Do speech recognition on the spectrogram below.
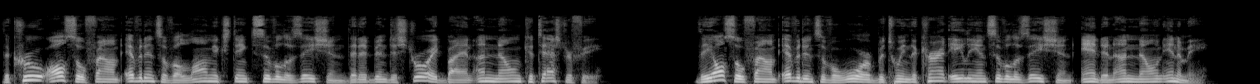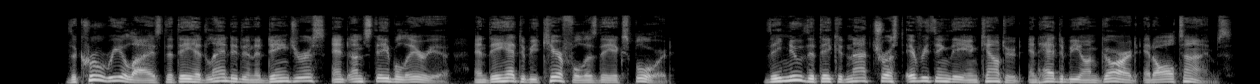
the crew also found evidence of a long extinct civilization that had been destroyed by an unknown catastrophe. They also found evidence of a war between the current alien civilization and an unknown enemy. The crew realized that they had landed in a dangerous and unstable area, and they had to be careful as they explored. They knew that they could not trust everything they encountered and had to be on guard at all times.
